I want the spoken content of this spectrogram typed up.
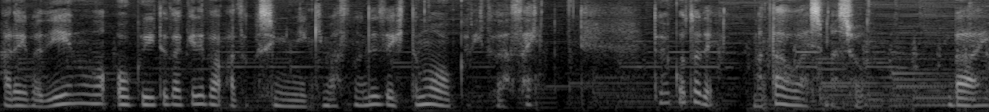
あるいは DM をお送りいただければ私見に行きますので是非ともお送りください。ということでまたお会いしましょう。バイ。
